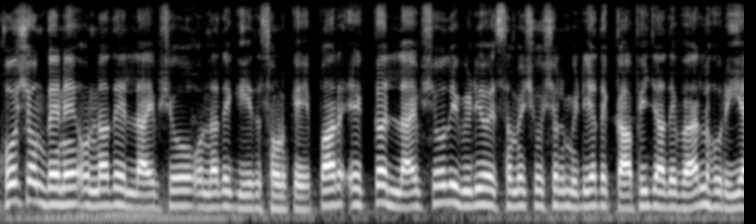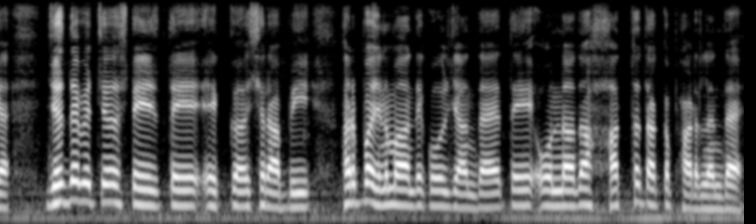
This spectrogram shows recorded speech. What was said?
ਖੁਸ਼ ਹੁੰਦੇ ਨੇ ਉਹਨਾਂ ਦੇ ਲਾਈਵ ਸ਼ੋਅ ਉਹਨਾਂ ਦੇ ਗੀਤ ਸੁਣ ਕੇ। ਪਰ ਇੱਕ ਲਾਈਵ ਸ਼ੋਅ ਦੀ ਵੀਡੀਓ ਇਸ ਸਮੇਂ ਸੋਸ਼ਲ ਮੀਡੀਆ ਤੇ ਕਾਫੀ ਜ਼ਿਆਦਾ ਵਾਇਰਲ ਹੋ ਰਹੀ ਹੈ, ਜਿਸ ਦੇ ਵਿੱਚ ਸਟੇਜ ਤੇ ਇੱਕ ਸ਼ਰਾਬੀ ਹਰਭਜਨ ਮਾਨ ਦੇ ਕੋਲ ਜਾਂਦਾ ਹੈ ਤੇ ਉਹਨਾਂ ਦਾ ਹੱਥ ਤੱਕ ਫੜ ਲੈਂਦਾ ਹੈ।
